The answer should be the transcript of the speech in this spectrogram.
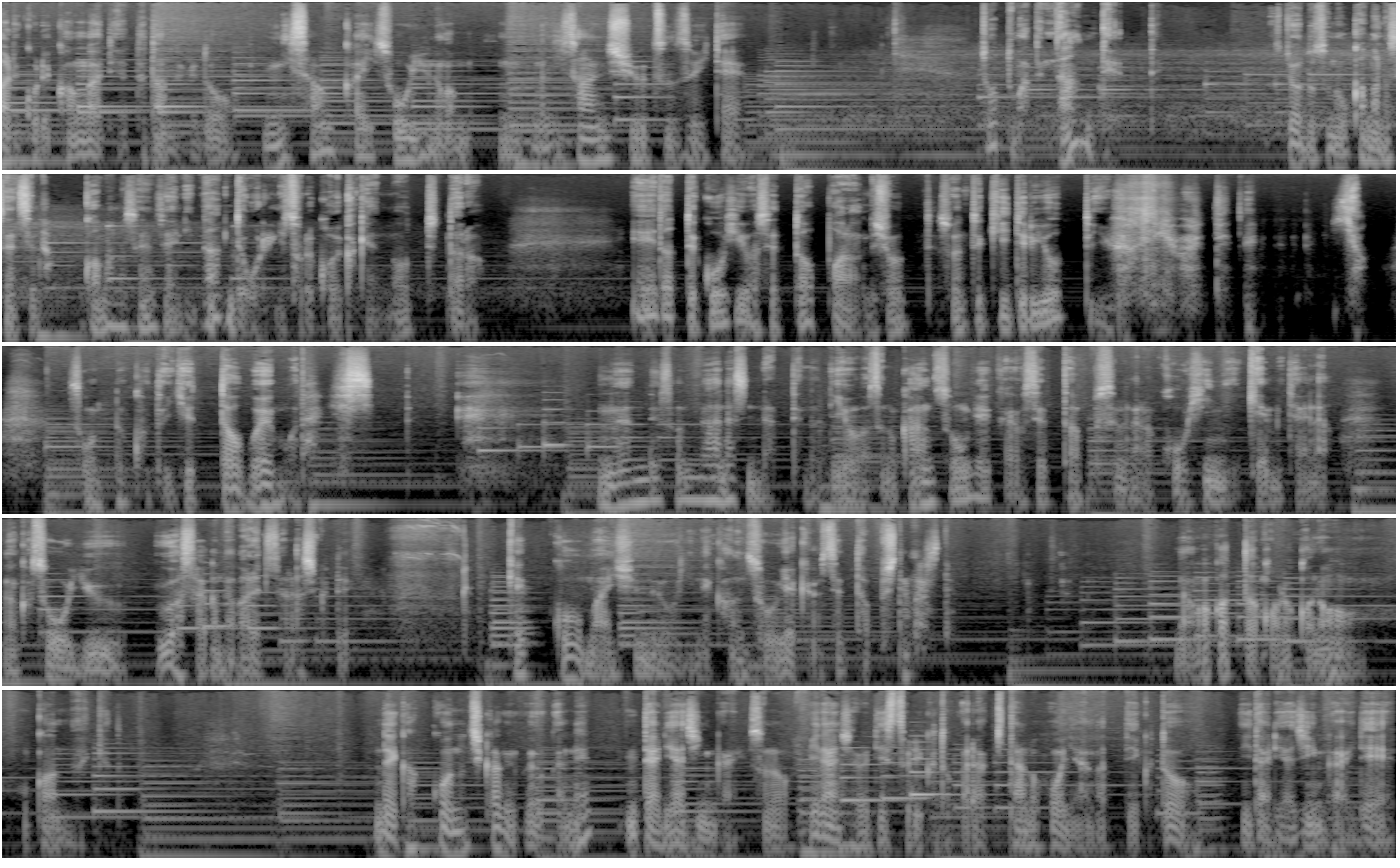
あれこれ考えてやってたんだけど、2、3回そういうのが、2、3週続いて、ちょっと待って、なんでって。ちょうどそのオカマの先生だ。オカマの先生になんで俺にそれ声かけんのって言ったら、えー、だってコーヒーはセットアッパーなんでしょ？ってそうやって聞いてるよっていうふうに言われて。いやそんなこと言った覚えもないしなんでそんな話になってんだって要はその歓送迎会をセットアップするならコーヒーに行けみたいな。なんかそういう噂が流れてたらしくて。結構毎週のようにね歓送迎会をセットアップしてました。長かったからかな。わかんないけど。で学校の近くがねイタリア人街。そのフィナンシャルディストリクトから北の方に上がっていくとイタリア人街で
